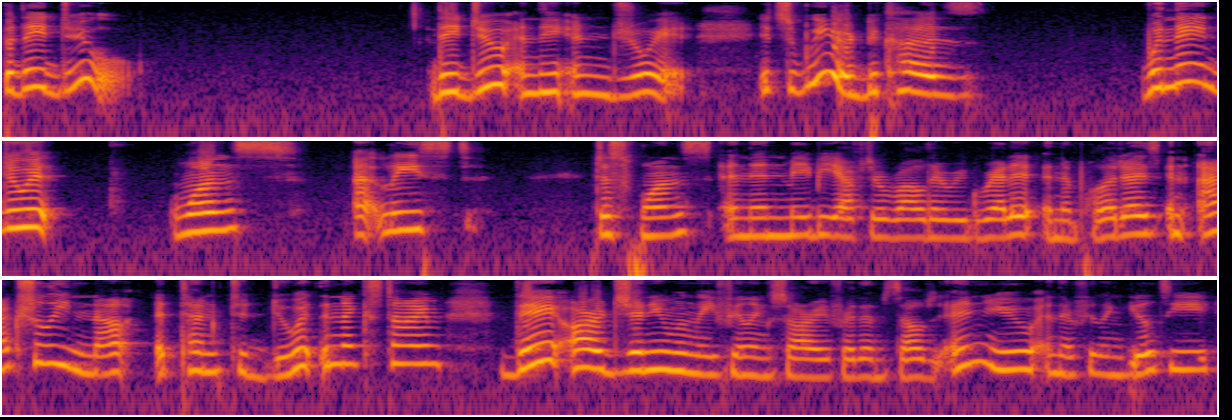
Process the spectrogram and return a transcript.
But they do. They do and they enjoy it. It's weird because when they do it once, at least just once and then maybe after a while they regret it and apologize and actually not attempt to do it the next time, they are genuinely feeling sorry for themselves and you and they're feeling guilty.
